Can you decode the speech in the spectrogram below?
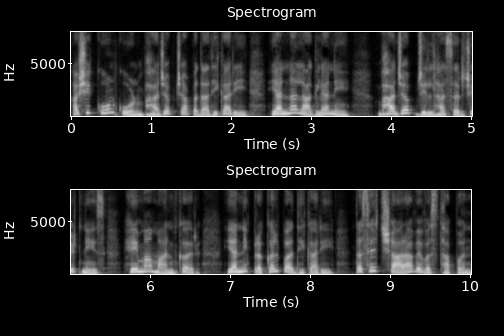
अशी कोण कोण भाजपच्या पदाधिकारी यांना लागल्याने भाजप जिल्हा सरचिटणीस हेमा मानकर यांनी प्रकल्प अधिकारी तसेच शाळा व्यवस्थापन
